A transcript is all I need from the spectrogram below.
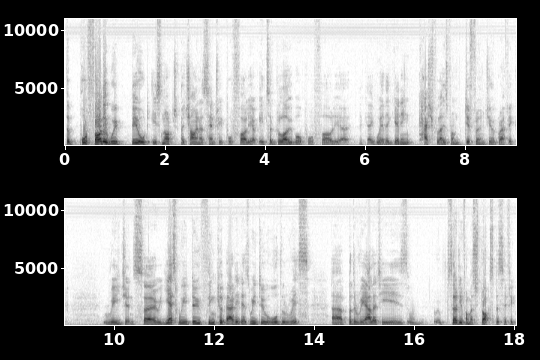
The portfolio we build is not a China-centric portfolio; it's a global portfolio. Okay, where they're getting cash flows from different geographic regions. So yes, we do think about it as we do all the risks, uh, but the reality is, certainly from a stock-specific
